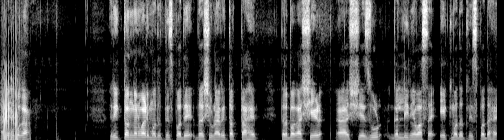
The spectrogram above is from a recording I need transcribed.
आता हे बघा. रिक्त अंगणवाडी मदतनीस पदे दर्शवणारे तक्ता आहेत. तर बघा शेड शेजूड गल्ली निवास एक मदतनीस पद आहे.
